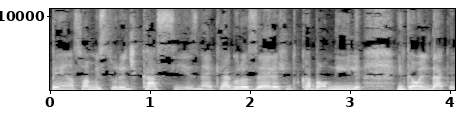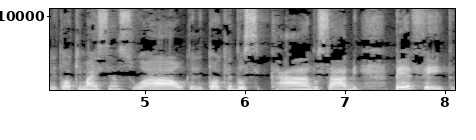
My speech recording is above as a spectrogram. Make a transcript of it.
Pensa, uma mistura de cassis, né, que é a groselha, junto com a baunilha. Então, ele dá aquele toque mais sensual, aquele toque adocicado, sabe? Perfeito.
